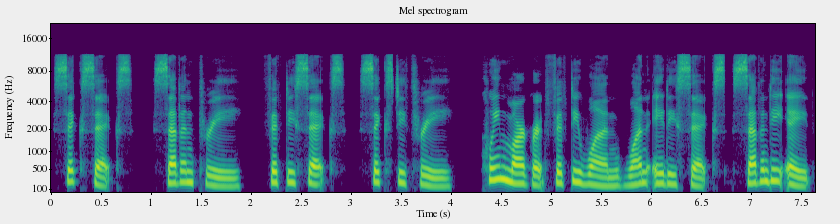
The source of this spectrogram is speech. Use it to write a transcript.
66 73 56 63 Queen Margaret 51 186 78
